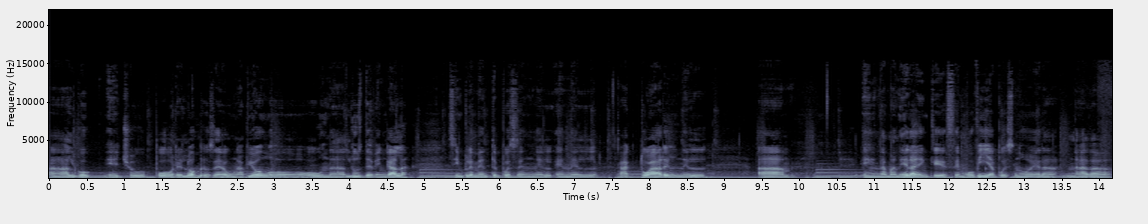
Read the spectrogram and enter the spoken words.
algo hecho por el hombre, o sea, un avión o, una luz de bengala, simplemente pues en el, en el actuar, en el... en la manera en que se movía pues no era nada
